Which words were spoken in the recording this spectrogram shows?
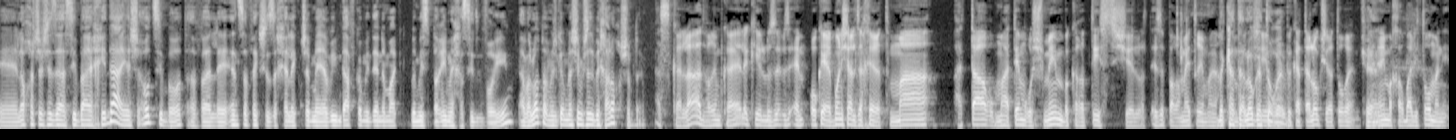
אה, לא חושב שזה הסיבה היחידה יש עוד סיבות אבל אה, אין ספק שזה חלק שמייבאים דווקא מדנמרק במספרים יחסית גבוהים אבל עוד פעם יש גם נשים שזה בכלל לא חושב להם. השכלה דברים כאלה כאילו זה, זה אוקיי בוא נשאל את זה אחרת מה באתר מה אתם רושמים בכרטיס של איזה פרמטרים אנחנו בקטלוג התורם. בקטלוג של התורם. כן. אני מחר בא לתרום אני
